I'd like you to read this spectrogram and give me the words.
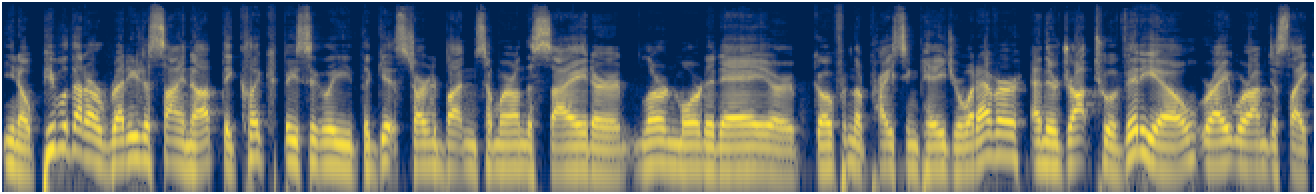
you know, people that are ready to sign up, they click basically the get started button somewhere on the site or learn more today or go from the pricing page or whatever and they're dropped to a video, right, where I'm just like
